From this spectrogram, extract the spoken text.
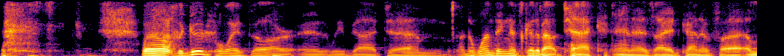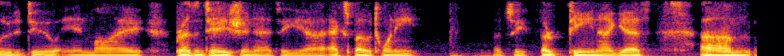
well, the good points are is we've got um, the one thing that's good about tech, and as I had kind of uh, alluded to in my presentation at the uh, Expo 20 let's see, 13, I guess. Um,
